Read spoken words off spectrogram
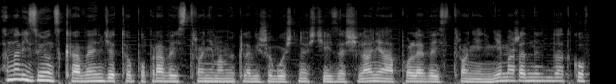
Analizując krawędzie, to po prawej stronie mamy klawisze głośności i zasilania, a po lewej stronie nie ma żadnych dodatków,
